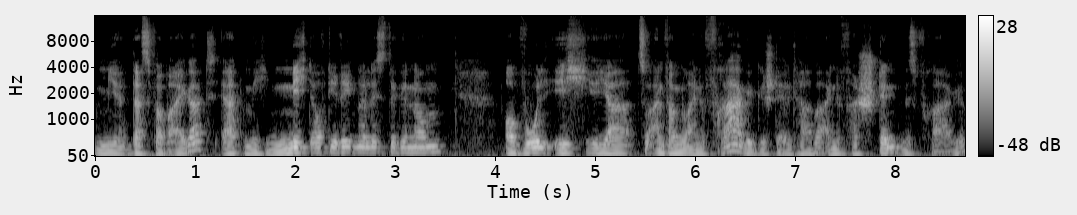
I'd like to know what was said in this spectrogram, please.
mir das verweigert. Er hat mich nicht auf die Rednerliste genommen, obwohl ich ja zu Anfang nur eine Frage gestellt habe, eine Verständnisfrage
